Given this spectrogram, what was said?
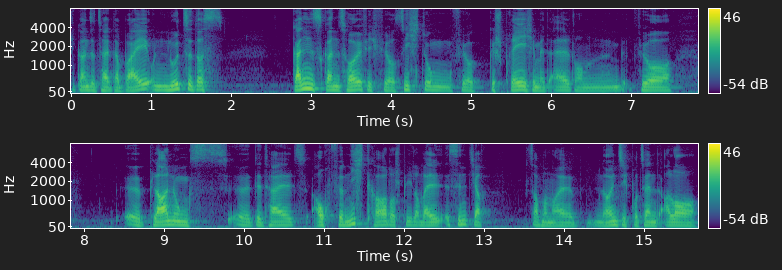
die ganze Zeit dabei und nutze das ganz, ganz häufig für Sichtungen, für Gespräche mit Eltern, für äh, Planungsdetails, auch für Nicht-Kaderspieler, weil es sind ja, sagen wir mal, 90 Prozent aller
